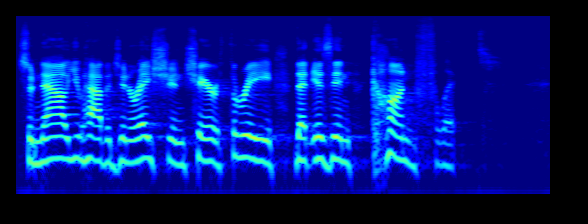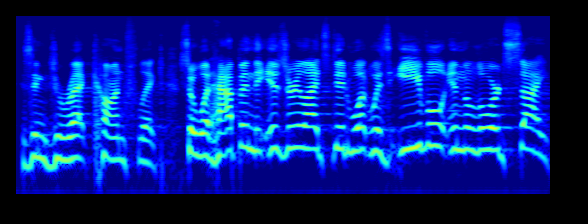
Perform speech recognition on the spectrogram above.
So now you have a generation, chair three, that is in conflict. Is in direct conflict. So, what happened? The Israelites did what was evil in the Lord's sight.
